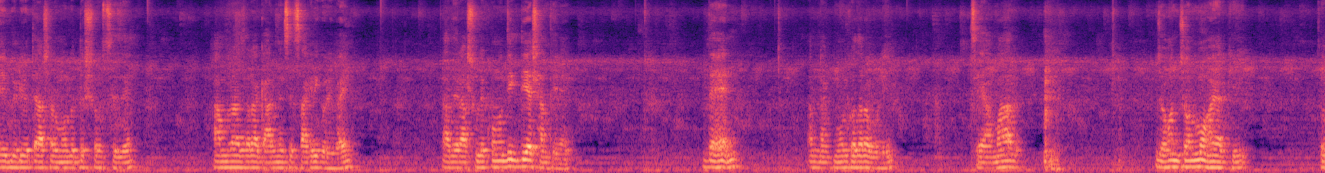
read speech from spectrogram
এই ভিডিওতে আসার মূল উদ্দেশ্য হচ্ছে যে আমরা যারা গার্মেন্টসে চাকরি করি ভাই, তাদের আসলে কোনো দিক দিয়ে শান্তি নেই। দেখেন আপনার মূল কথাটা বলি যে আমার যখন জন্ম হয় আর কি, তো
